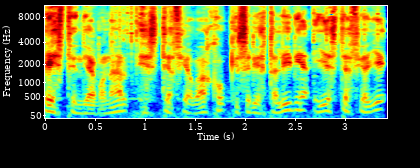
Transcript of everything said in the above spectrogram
Este en diagonal. Este hacia abajo. Que sería esta línea. Y este hacia allí.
